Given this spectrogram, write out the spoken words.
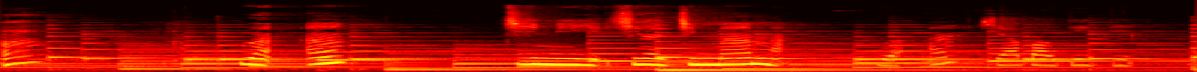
安。”晚安。吉米也亲了亲妈妈。晚安，小宝弟弟。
